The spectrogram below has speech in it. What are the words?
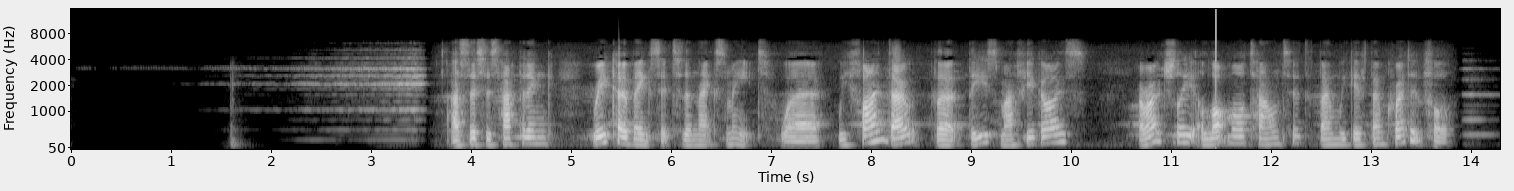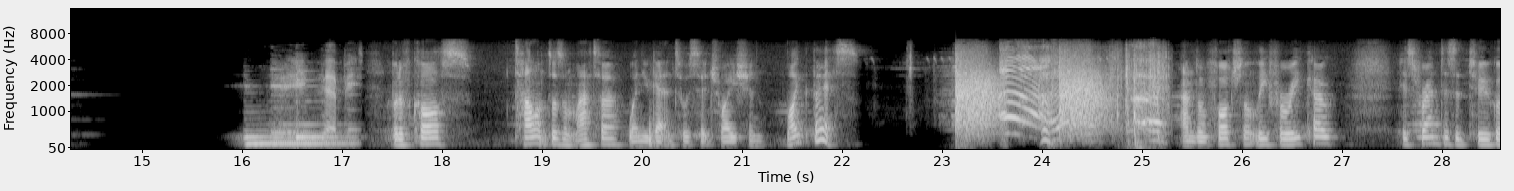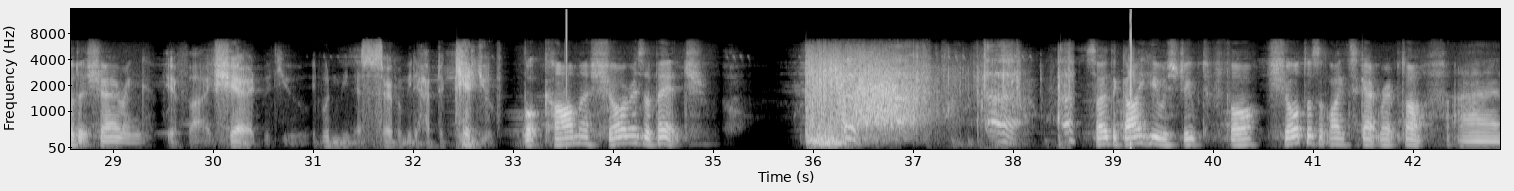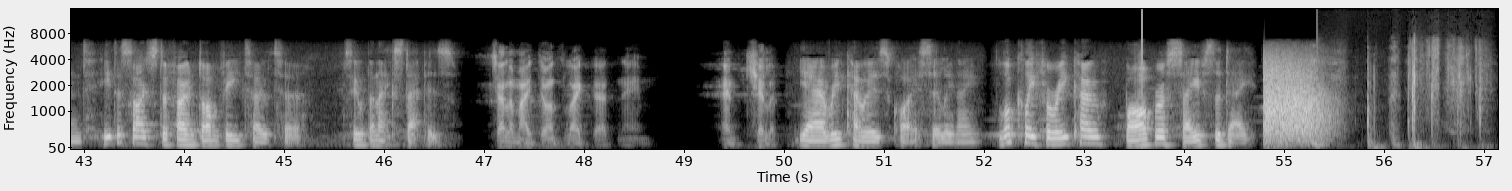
As this is happening, Ricco makes it to the next meet, where we find out that these mafia guys are actually a lot more talented than we give them credit for. But of course, talent doesn't matter when you get into a situation like this. And unfortunately for Ricco, his friend isn't too good at sharing. If I shared with you, it wouldn't be necessary for me to have to kill you. But Karma sure is a bitch. So the guy who was duped before sure doesn't like to get ripped off, and he decides to phone Don Vito to see what the next step is. Tell him I don't like that name. And kill him. Yeah, Ricco is quite a silly name. Luckily for Ricco, Barbara saves the day. A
